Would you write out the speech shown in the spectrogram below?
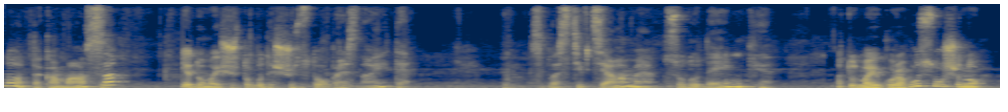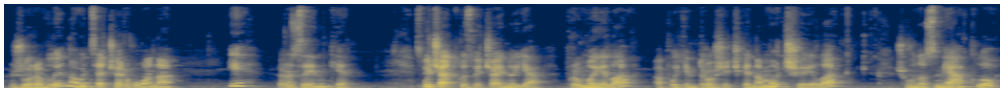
Ну, така маса. Я думаю, що то буде щось добре, знаєте? З пластівцями, солоденьке. А тут маю курагу сушену, журавлина оця червона і розинки. Спочатку, звичайно, я промила, а потім трошечки намочила, щоб воно зм'якло,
